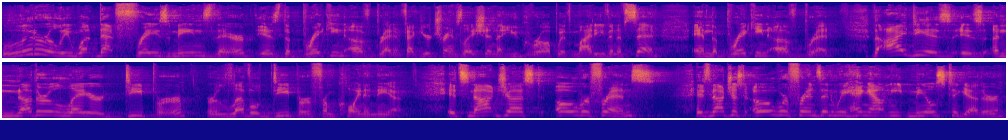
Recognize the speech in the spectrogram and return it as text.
Literally, what that phrase means there is the breaking of bread. In fact, your translation that you grew up with might even have said, and the breaking of bread. The idea is, is another layer deeper or level deeper from koinonia. It's not just, oh, we're friends. It's not just, oh, we're friends and we hang out and eat meals together.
